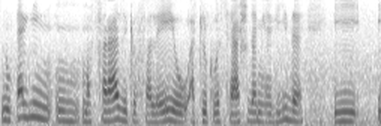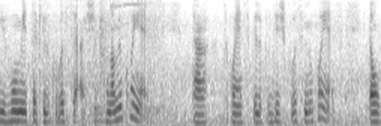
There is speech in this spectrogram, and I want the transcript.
não peguem um, uma frase que eu falei ou aquilo que você acha da minha vida e, e vomita aquilo que você acha. Você não me conhece, tá? Você conhece aquilo que eu deixo que você me conhece. Então,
